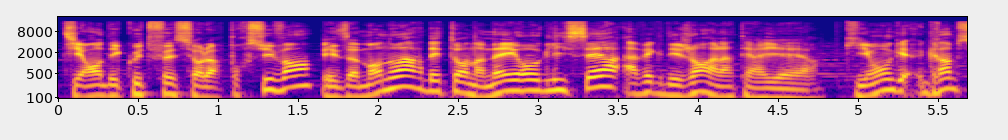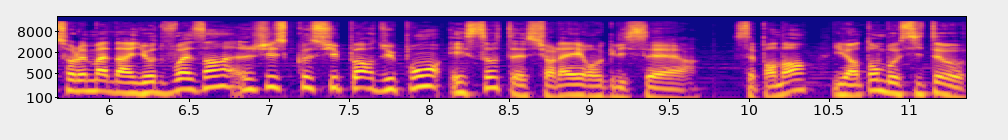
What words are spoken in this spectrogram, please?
Tirant des coups de feu sur leurs poursuivants, les hommes en noir détournent un aéroglisseur avec des gens à l'intérieur. Kyong grimpe sur le mât d'un yacht voisin jusqu'au support du pont et saute sur l'aéroglisseur. Cependant, il en tombe aussitôt,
